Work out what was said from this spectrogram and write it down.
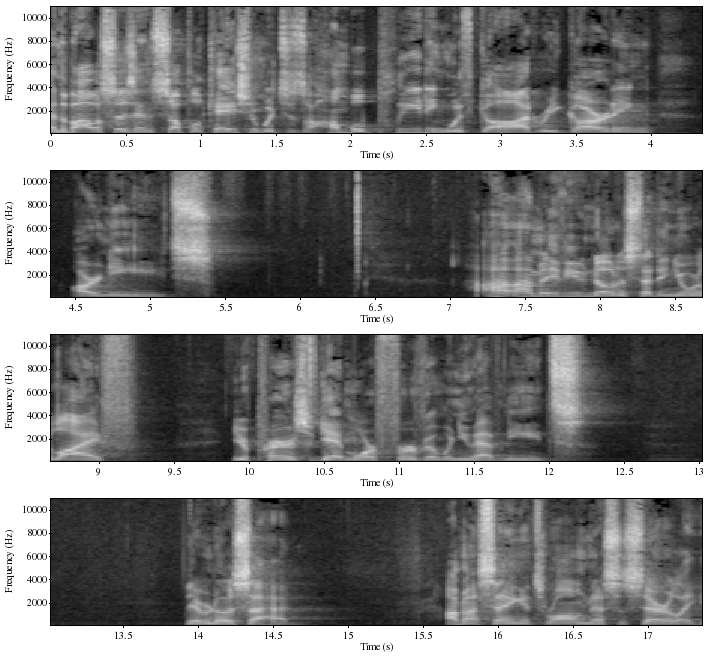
And the Bible says, in supplication, which is a humble pleading with God regarding our needs. How, many of you notice that in your life, your prayers get more fervent when you have needs? You ever notice that? I'm not saying it's wrong necessarily.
